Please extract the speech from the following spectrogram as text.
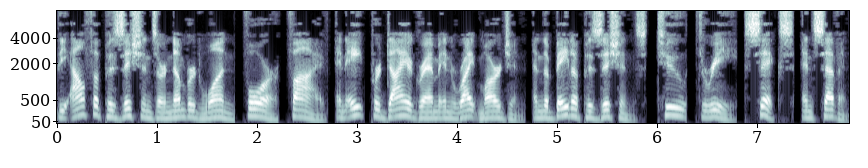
the alpha positions are numbered 1, 4, 5, and 8 per diagram in right margin, and the beta positions, 2, 3, 6, and 7.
